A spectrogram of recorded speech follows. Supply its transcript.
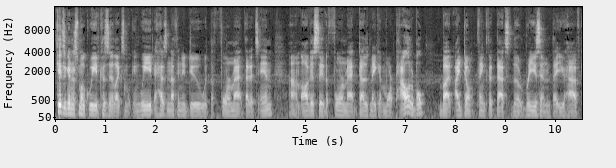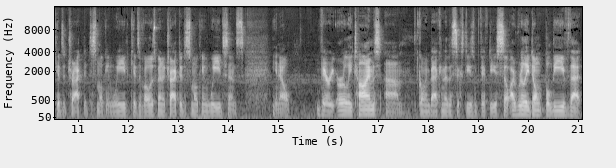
Kids are going to smoke weed because they like smoking weed. It has nothing to do with the format that it's in. Um, obviously, the format does make it more palatable, but I don't think that that's the reason that you have kids attracted to smoking weed. Kids have always been attracted to smoking weed since, you know, very early times. Um, going back into the 60s and 50s. So I really don't believe that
